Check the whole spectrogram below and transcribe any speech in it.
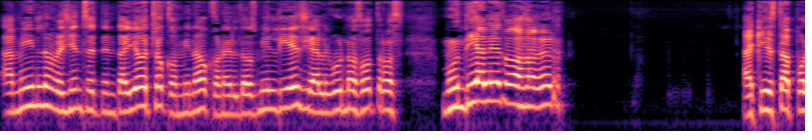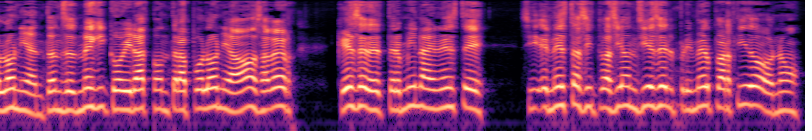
a 1978 combinado con el 2010 y algunos otros mundiales. Vamos a ver. Aquí está Polonia. Entonces México irá contra Polonia. Vamos a ver qué se determina en este en esta situación si es el primer partido o no.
